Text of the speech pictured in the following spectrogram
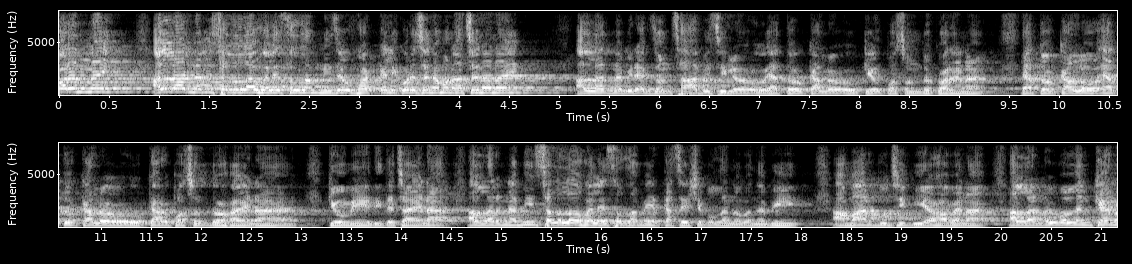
করেন নাই। আল্লাহর নবী আলাইহি সাল্লাম নিজেও ঘটকালি করেছেন, এমন আছে না নাই? আল্লাহর নবীর একজন সাহাবী ছিল, এত কালো কেউ পছন্দ করে না। এত কালো এত কালো কারও পছন্দ হয় না। কেউ মেয়ে দিতে চায় না। আল্লাহর নবী সাল্লাহ সাল্লামের কাছে এসে বললেন, ওগো নবী, আমার বুঝি বিয়ে হবে না। আল্লাহর নবী বললেন, কেন?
